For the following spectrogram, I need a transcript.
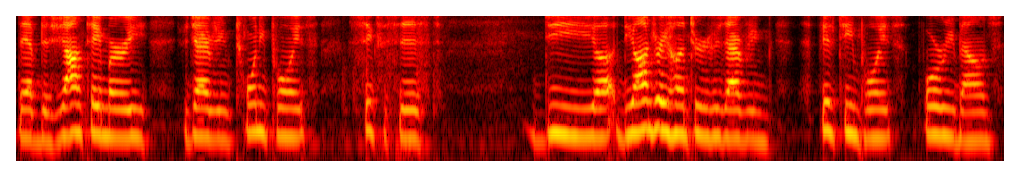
They have DeJounte Murray, who's averaging 20 points, 6 assists. De, uh, DeAndre Hunter, who's averaging 15 points, 4 rebounds.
